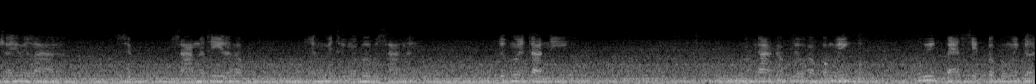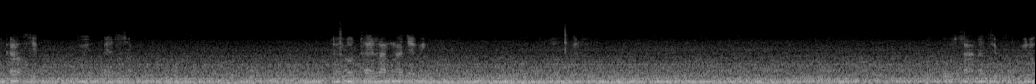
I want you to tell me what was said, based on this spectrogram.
ใช้เวลาสิบสามนาทีแล้วครับ ยังไม่ถึงอำเภอประสานเลยถึงห้วยจานนี้ม่กล้าขับเร็วครับผมวิ่งวิ่งแปดสิบก็ผมไม่เกินเก้าสิบวิ่งแปดสิบ แต่รถไทยรัฐน่าจะวิ่งเร็วไปหน่อยโอ้สามสิบหกกิโล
